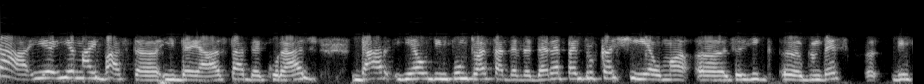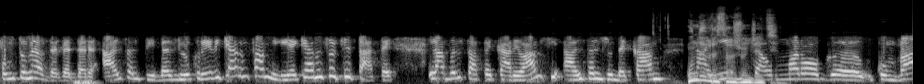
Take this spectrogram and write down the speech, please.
Da, e, e mai vastă ideea asta de curaj, dar eu din punctul ăsta de vedere, pentru că și eu mă, uh, să zic, uh, gândesc din punctul meu de vedere, altfel privesc lucrurile chiar în familie, chiar în societate, la vârsta pe care o am și altfel judecam Unde vreți să ajungeți? sau, mă rog, uh, cumva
